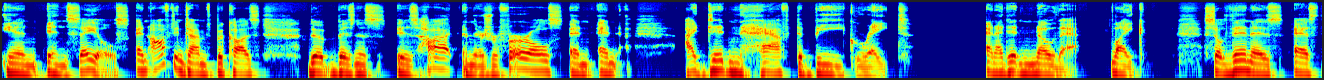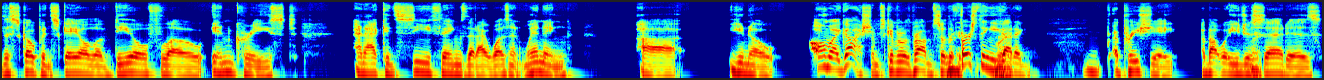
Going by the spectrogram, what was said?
in in sales. And oftentimes because the business is hot and there's referrals and and I didn't have to be great. And I didn't know that. Like so then as as the scope and scale of deal flow increased and I could see things that I wasn't winning uh you know oh my gosh I'm skipping over the problem so the right, first thing you right. got to appreciate about what you just right. said is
